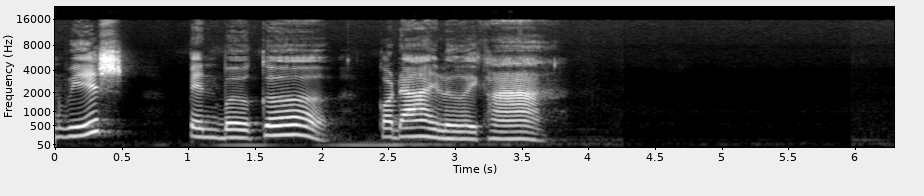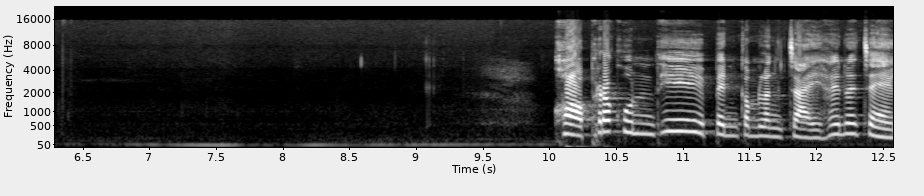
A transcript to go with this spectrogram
นด์วิช เป็นเบอร์เกอร์ ก็ได้เลยค่ะ ขอบพระคุณที่เป็นกำลังใจให้น้าแจง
